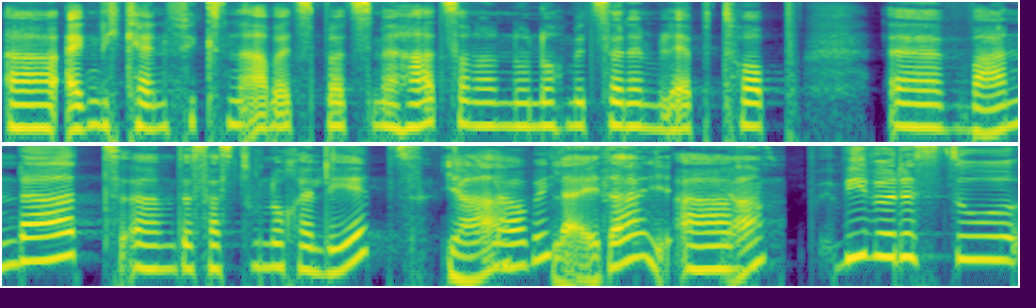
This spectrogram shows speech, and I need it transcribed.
äh, eigentlich keinen fixen Arbeitsplatz mehr hat, sondern nur noch mit seinem Laptop äh, wandert. Ähm, das hast du noch erlebt, ja, glaube ich. Leider, ähm, ja. Wie würdest du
